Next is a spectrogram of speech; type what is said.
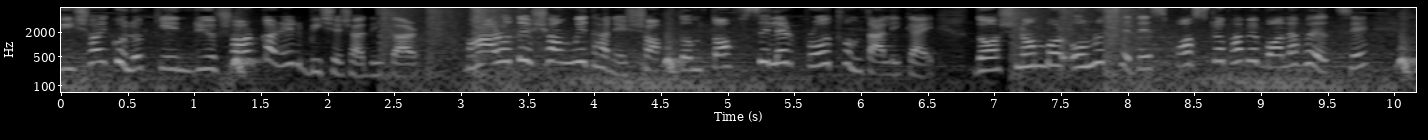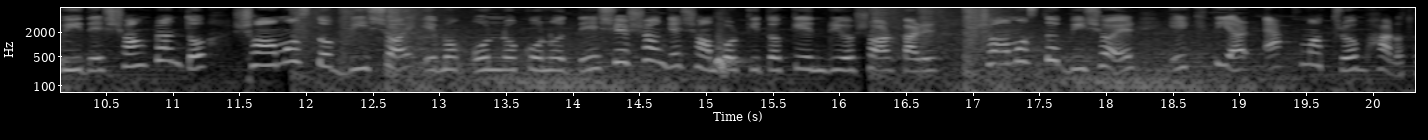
বিষয়গুলো কেন্দ্রীয় সরকারের বিশেষাধিকার। ভারতের সংবিধানের সপ্তম তফসিলের প্রথম তালিকায়। দশ নম্বর অনুচ্ছেদে স্পষ্টভাবে বলা হয়েছে, বিদেশ সংক্রান্ত সমস্ত বিষয় এবং অন্য কোনো দেশের সঙ্গে সম্পর্কিত কেন্দ্রীয় সরকারের সমস্ত বিষয়ের এখতিয়ার একমাত্র ভারত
